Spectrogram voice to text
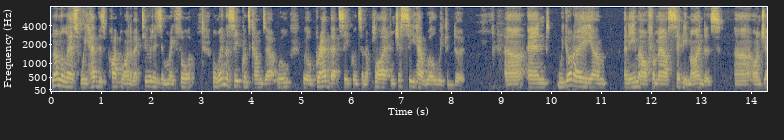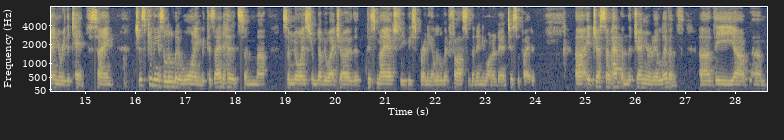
Nonetheless, we had this pipeline of activities, and we thought, well, when the sequence comes out, we'll we'll grab that sequence and apply it, and just see how well we can do. Uh, and we got a um, an email from our CEPI minders uh, on January the 10th saying, just giving us a little bit of warning because they'd heard some uh, some noise from WHO that this may actually be spreading a little bit faster than anyone had anticipated. Uh, it just so happened that January 11th, uh, the uh, um,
